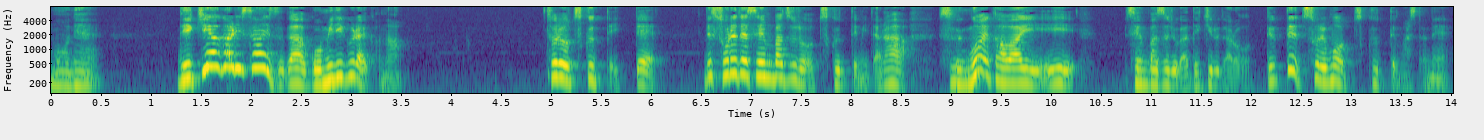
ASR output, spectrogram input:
もうね、出来上がりサイズが5ミリぐらいかな。それを作っていって、で、それで千羽鶴を作ってみたら、すごい可愛い千羽鶴ができるだろうって言って、それも作ってましたね。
